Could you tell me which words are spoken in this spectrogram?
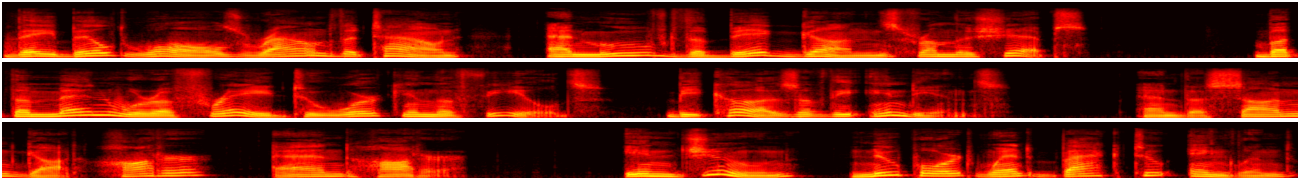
They built walls round the town and moved the big guns from the ships. But the men were afraid to work in the fields because of the Indians, and the sun got hotter and hotter. In June, Newport went back to England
